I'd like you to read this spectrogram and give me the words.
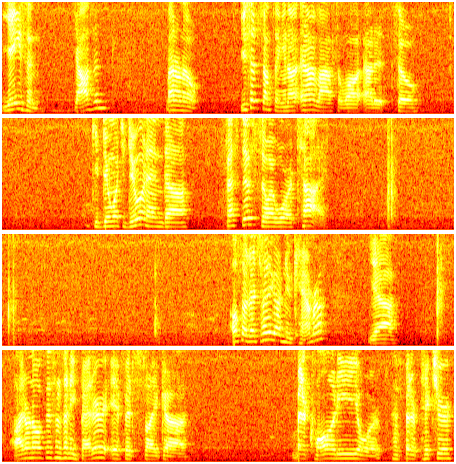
Yazin, Yazin? I don't know. You said something, and I and I laughed a lot at it. So keep doing what you're doing, and uh, festive. So I wore a tie. Also, did I tell you I got a new camera? Yeah. I don't know if this one's any better, if it's like uh, better quality or has better picture,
